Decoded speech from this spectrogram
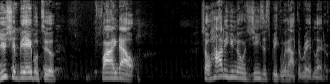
You should be able to find out. So how do you know it's jesus speaking without the red lettering?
